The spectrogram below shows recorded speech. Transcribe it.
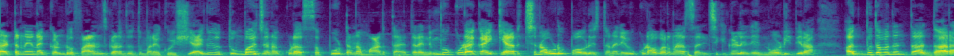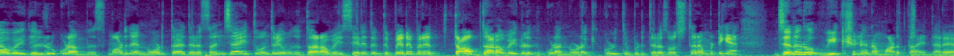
ನಟನೆಯನ್ನು ಕಂಡು ಫ್ಯಾನ್ಸ್ಗಳಂತೂ ತುಂಬಾ ಖುಷಿಯಾಗಿದ್ದು ತುಂಬ ಜನ ಕೂಡ ಸಪೋರ್ಟನ್ನು ಮಾಡ್ತಾ ಇದ್ದಾರೆ. ನಿಮಗೂ ಕೂಡ ಗಾಯಕಿ ಅರ್ಚನಾ ಉಡುಪ ಅವರು ಇಷ್ಟನ ನೀವು ಕೂಡ ಅವರನ್ನ ಸಂಚಿಕೆಗಳಲ್ಲಿ ನೋಡಿದ್ದೀರಾ? ಅದ್ಭುತವಾದಂಥ ಧಾರಾವಾಹಿ ಎಲ್ಲರೂ ಕೂಡ ಮಿಸ್ ಮಾಡದೆ ನೋಡ್ತಾ ಇದ್ದಾರೆ. ಸಂಜೆ ಆಯಿತು ಅಂದರೆ ಒಂದು ಧಾರಾವಾಹಿ ಸೇರಿದಂತೆ ಬೇರೆ ಬೇರೆ ಧಾರಾವಾಹಿಗಳನ್ನು ಕೂಡ ನೋಡೋಕ್ಕೆ ಕುಳಿತು ಬಿಡ್ತಾರೆ. ಸೊ ಅಷ್ಟರ ಮಟ್ಟಿಗೆ ಜನರು ವೀಕ್ಷಣೆಯನ್ನು ಮಾಡ್ತಾ ಇದ್ದಾರೆ.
